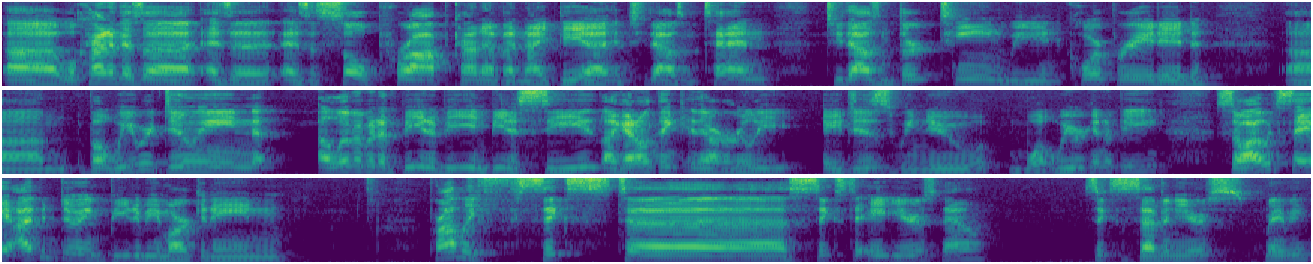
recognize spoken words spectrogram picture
uh, well, kind of as a as a as a sole prop, kind of an idea in 2010, 2013. We incorporated, um, but we were doing a little bit of B2B and B2C. Like I don't think in our early ages we knew what we were going to be. So I would say I've been doing B2B marketing probably six to six to eight years now. Six to seven years, maybe.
